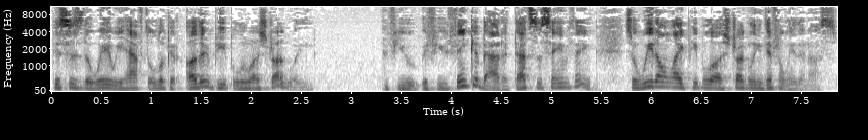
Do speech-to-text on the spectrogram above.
This is the way we have to look at other people who are struggling. If you, if you think about it, that's the same thing. So we don't like people who are struggling differently than us.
